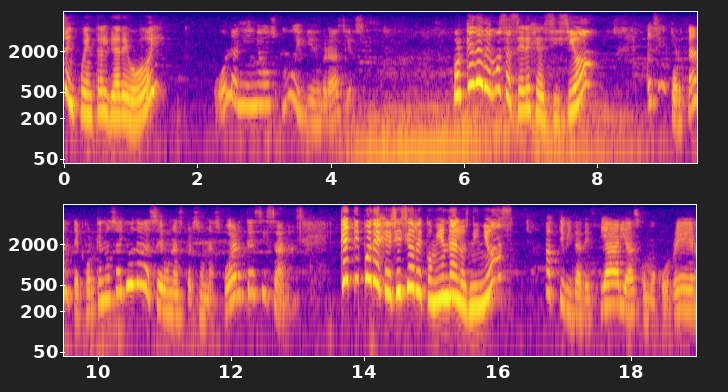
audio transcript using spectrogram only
se encuentra el día de hoy? Hola, niños, muy bien, gracias. ¿Por qué debemos hacer ejercicio? Es importante porque nos ayuda a ser unas personas fuertes y sanas. ¿Qué tipo de ejercicio recomienda a los niños? Actividades diarias como correr,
